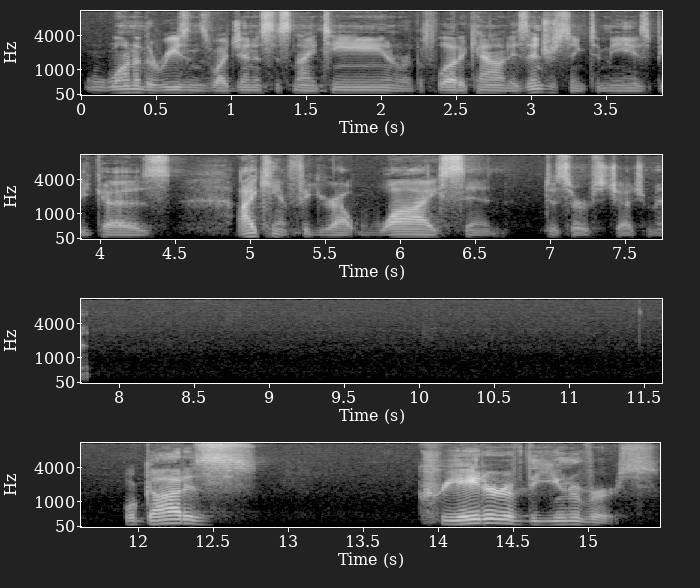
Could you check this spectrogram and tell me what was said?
one of the reasons why Genesis 19 or the flood account is interesting to me is because I can't figure out why sin deserves judgment. Well, God is creator of the universe.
